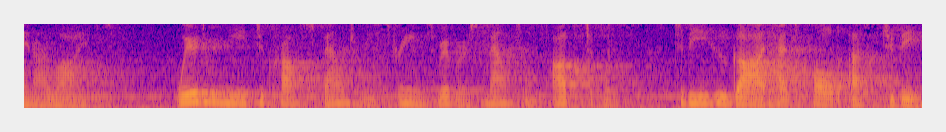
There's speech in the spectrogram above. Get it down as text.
in our lives? Where do we need to cross boundaries, streams, rivers, mountains, obstacles to be who God has called us to be?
